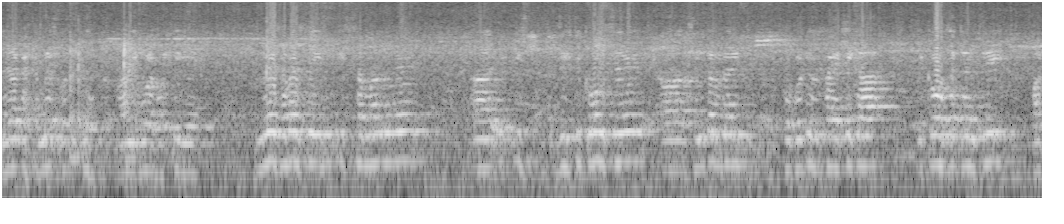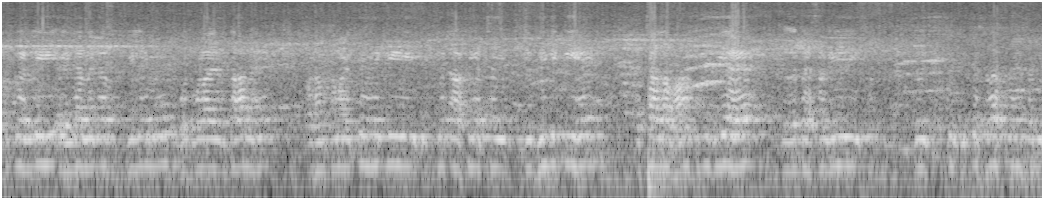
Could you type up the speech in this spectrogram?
नया कस्टमर होती है। मैं समझते हैं इस- संबंध में इस दृष्टिकोण से सेंट्रल बैंक कोऑपरेटिव सोसाइटी का across the country particularly Ahilyanagar ज़िले में बहुत बड़ा योगदान है। और हम समझते हैं कि इसमें काफ़ी अच्छा वृद्धि भी की है अच्छा लाभांश भी दिया है, जो सभी जो जितने सदस्य हैं सभी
